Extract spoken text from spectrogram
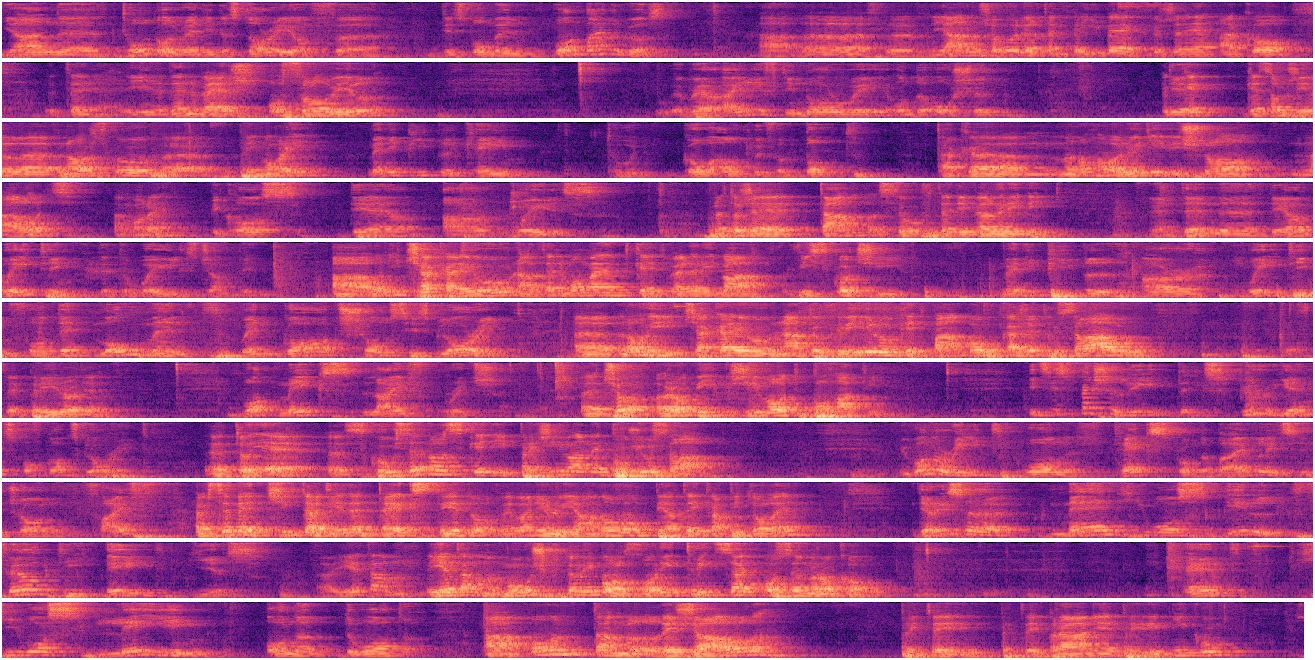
Jan uh, told already the story of uh, this woman, one Bible verse. A uh, Ján už hovoril ten príbeh, že ako ten jeden verš oslovil, Where I lived in Norway on the ocean, Ke, keď som žil v Norsku uh, pri mori, many people came to go out with a boat tak uh, mnoho ľudí vyšlo na loď na more, because there are whales. pretože tam sú vtedy veľryby. And then uh, they are waiting that the whale is jumping. A oni čakajú na ten moment, keď veľryba vyskočí. Many people are waiting for that moment when God shows His glory. Uh, mnohí čakajú na tú chvíľu, keď Pán Boh ukáže tú slávu v tej prírode. What makes life rich? Uh, čo robí život bohatý? It's especially the experience of God's glory. Uh, to je skúsenosť, kedy prežívame Božiu slávu. We want to read one text from the Bible. It's in John 5. A chceme čítať jeden text, je to v Evangeliu Jánovom, 5. kapitole. There is a man, he was ill 38 years. Je tam, je tam muž, ktorý bol chorý 38 rokov. And he was laying on the water. A on tam ležal pri tej, pri tej bráne, pri rybníku.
